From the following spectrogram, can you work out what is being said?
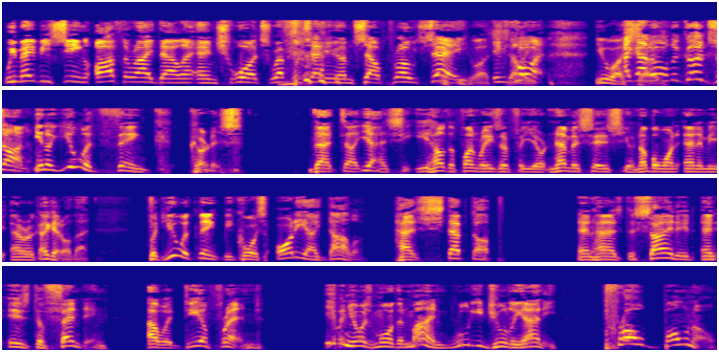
we may be seeing Arthur Aidala and Schwartz representing himself pro se in silly. court. You are I got all the goods on him. You know, you would think, Curtis, that, uh, yes, he he held a fundraiser for your nemesis, your number one enemy, Eric. I get all that. But you would think because Artie Aidala has stepped up and has decided and is defending our dear friend, even yours more than mine, Rudy Giuliani, pro bono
